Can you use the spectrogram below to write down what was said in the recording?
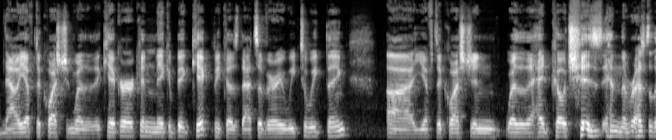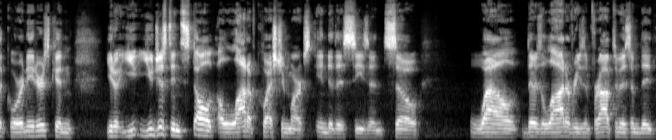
now, you have to question whether the kicker can make a big kick because that's a very week to week thing. Uh, you have to question whether the head coaches and the rest of the coordinators can. You know, you, you just installed a lot of question marks into this season. So while there's a lot of reason for optimism, the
